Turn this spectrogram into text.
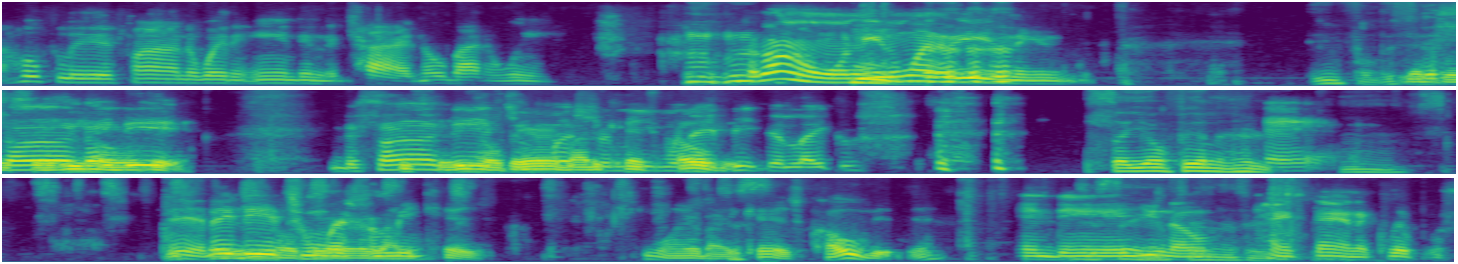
hopefully, it find a way to end in the tie. Nobody win. Cause I don't want neither one of these niggas. You full of The That's shit. what Suns, they did. That- The he Suns said he did hope too much for me catch when they beat the Lakers. So your feeling hurt. Mm. yeah, they did hope too much for me. Catch, he want everybody Just- to catch COVID. Man. And then you know can't stand the Clippers.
